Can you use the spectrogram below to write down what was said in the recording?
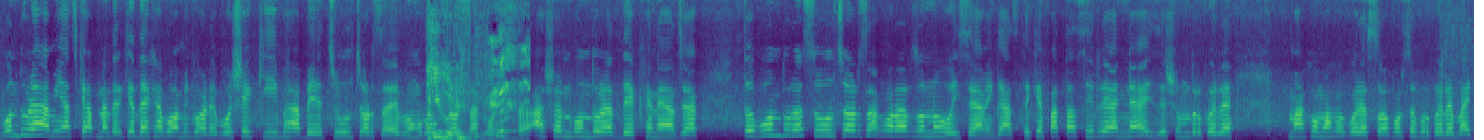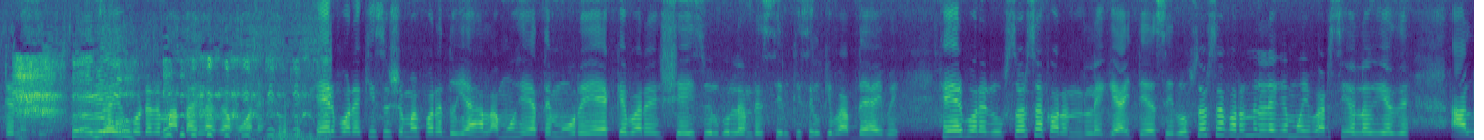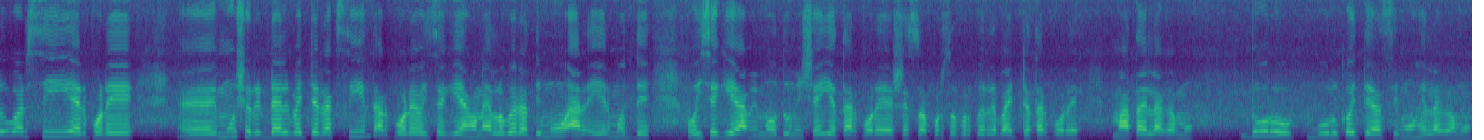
বন্ধুরা আমি আজকে আপনাদেরকে দেখাবো আমি ঘরে বসে কীভাবে চুল চর্চা এবং রূপ চর্চা করি। তো আসুন বন্ধুরা দেখে নেওয়া যাক। তো বন্ধুরা চুল চর্চা করার জন্য হয়েছে আমি গাছ থেকে পাতা ছিঁড়ে আনি এই যে সুন্দর করে মাখো মাখো করে সফর সফর করে বাইটটা নিছি। হোক মাথায় লাগামো মানে। এরপরে কিছু সময় পরে দুইয়া হালামো হেয়াতে মোরে একেবারে সেই চুলগুলো আমরা সিল্কি সিল্কি ভাব দেখাইবে। এরপরে রূপচর্চা করানোর লেগে আইতে আছি। রূপচর্চা করানোর লেগে মই বাড়ছি হলো গিয়া যে আলু বাড়ছি এরপরে মুসুরির ডাল বাইটে রাখছি তারপরে হইছে গিয়ে এখন অ্যালোভেরা দিমু আর এর মধ্যে হইছে গিয়ে আমি মধু মিশাইয়া তারপরে এসে সফর সফর করে বাইটটা তারপরে মাথায় লাগামু। দুরু ভুল কইতে আছি, মুহে লাগামু।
